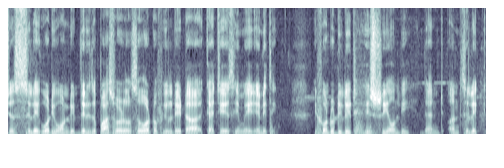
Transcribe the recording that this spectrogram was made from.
just select what you want. There is a password also autofill data caches image anything. If you want to delete history only then unselect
